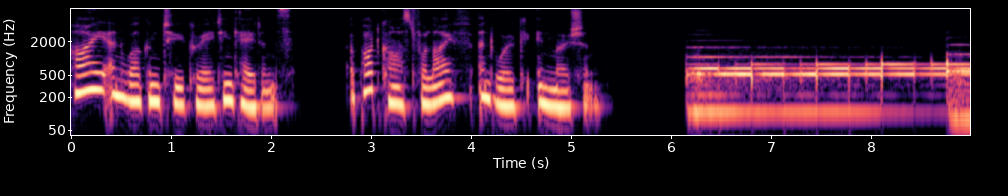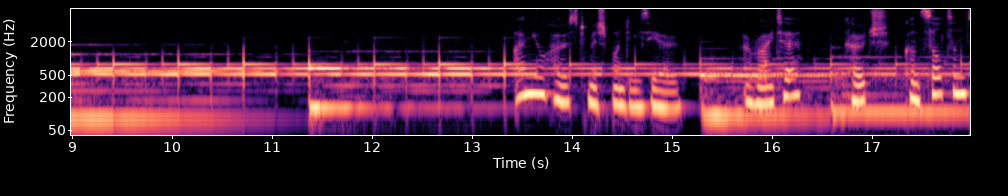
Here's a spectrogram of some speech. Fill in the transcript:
Hi, and welcome to Creating Cadence, a podcast for life and work in motion. I'm your host, Mish Bondizio, a writer, coach, consultant,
